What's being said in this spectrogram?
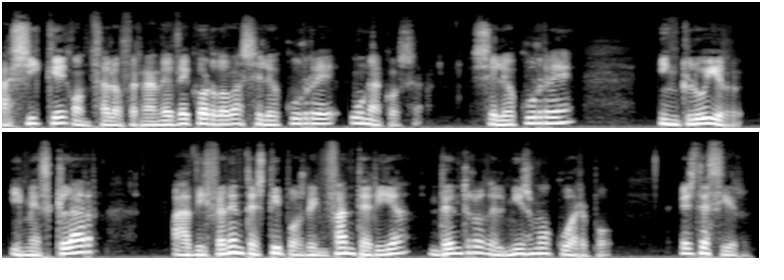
Así que Gonzalo Fernández de Córdoba se le ocurre una cosa, se le ocurre incluir y mezclar a diferentes tipos de infantería dentro del mismo cuerpo. Es decir,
